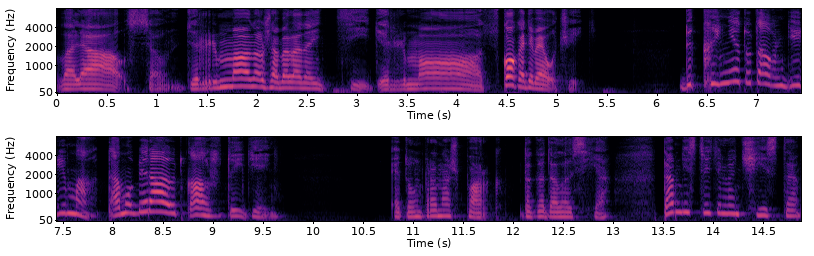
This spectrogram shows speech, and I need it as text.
Валялся он. Дерьмо нужно было найти, дерьмо. Сколько тебя учить? Так нету там дерьма, там убирают каждый день. Это он про наш парк, догадалась я. Там действительно чисто.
